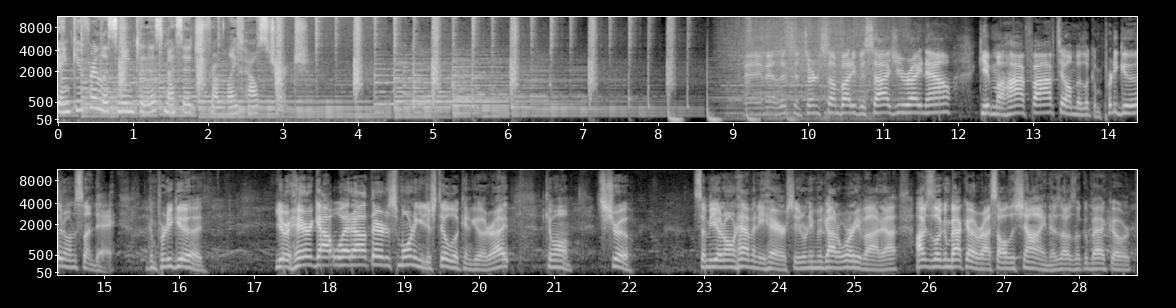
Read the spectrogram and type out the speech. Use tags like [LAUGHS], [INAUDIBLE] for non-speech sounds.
Thank you for listening to this message from Lifehouse Church. Amen. Listen, turn to somebody beside you right now. Give them a high five. Tell them they're looking pretty good on a Sunday. Looking pretty good. Your hair got wet out there this morning and you're still looking good, right? Come on. It's true. Some of you don't have any hair, so you don't even got to worry about it. I, I was looking back over. I saw the shine as I was looking back over.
